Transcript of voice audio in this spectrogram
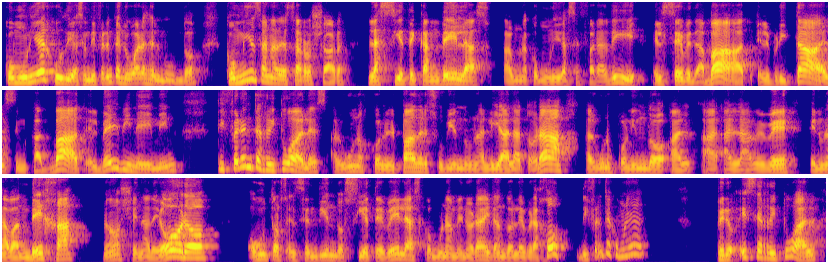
comunidades judías en diferentes lugares del mundo comienzan a desarrollar las siete candelas a una comunidad sefaradí, el Abad, el Britá, el Simchat Bat, el Baby Naming, diferentes rituales, algunos con el padre subiendo una lía a la Torá, algunos poniendo a, la bebé en una bandeja ¿no? llena de oro, otros encendiendo siete velas como una menorá y dándole brajot, diferentes comunidades. Pero ese ritual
